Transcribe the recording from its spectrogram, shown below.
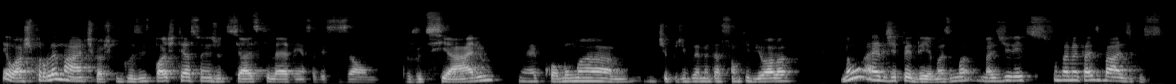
eu acho problemático. Eu acho que, inclusive, pode ter ações judiciais que levem essa decisão para o judiciário né, como uma, um tipo de implementação que viola não a LGPD, mas, mas direitos fundamentais básicos.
